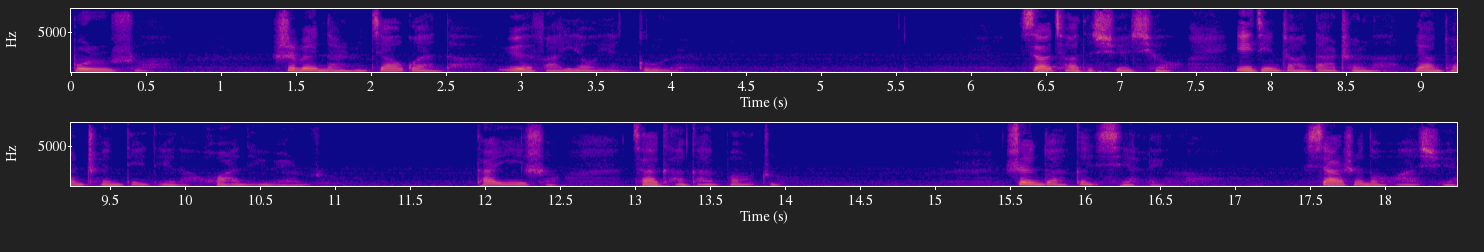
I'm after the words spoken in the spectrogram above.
不如说，是被男人浇灌的越发妖艳勾人。小巧的雪球已经长大成了两团沉甸甸的华丽圆乳，他一手才堪堪包住，身段更显玲珑，下身的花雪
